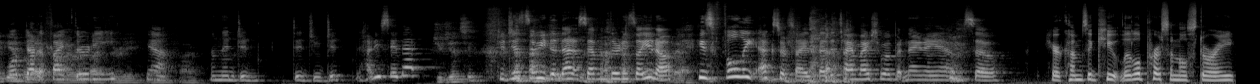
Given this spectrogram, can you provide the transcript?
Um, worked out at 5:30. 5:30, Yeah. five. And then did did you did how do you say that? Jiu-jitsu? Jiu-jitsu. He did that at 7:30. So you know Yeah. he's fully exercised by the time I show up at 9 a.m. So here comes a cute little personal story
